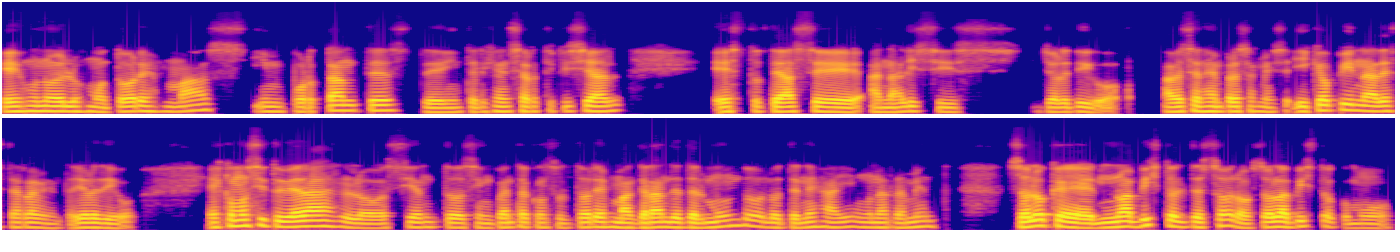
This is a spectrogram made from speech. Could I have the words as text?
es uno de los motores más importantes de inteligencia artificial Esto te hace análisis, yo les digo, a veces las empresas me dicen, ¿y qué opina de esta herramienta? Yo les digo, es como si tuvieras los 150 consultores más grandes del mundo, lo tenés ahí en una herramienta. Solo que no has visto el tesoro, solo has visto como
